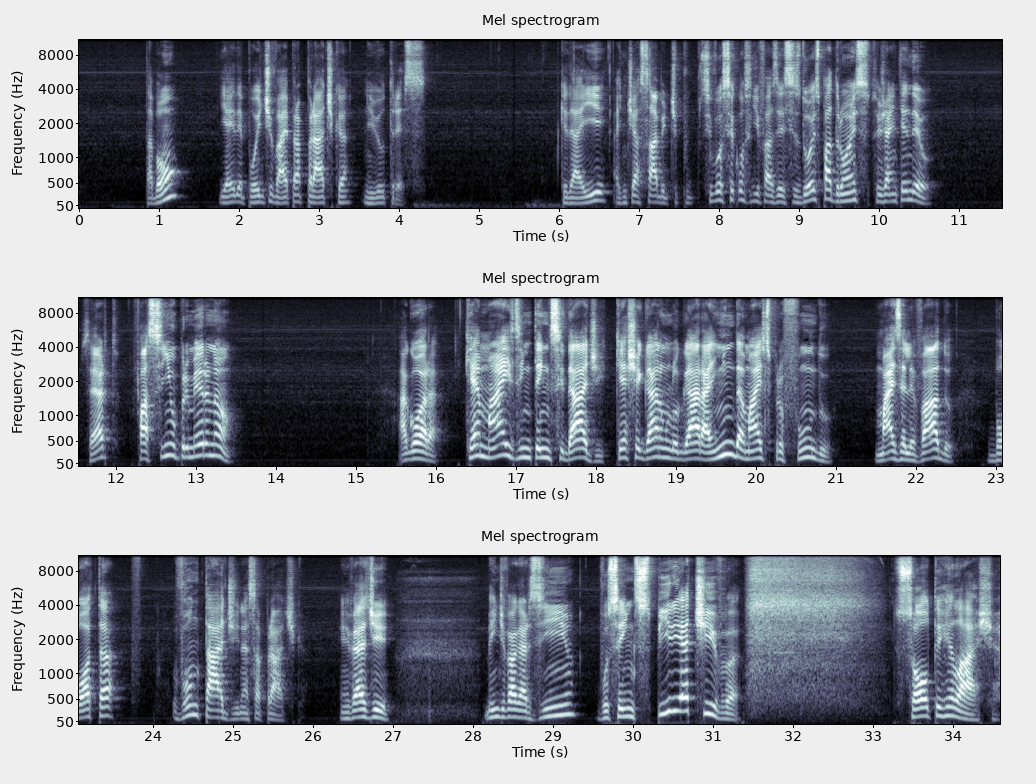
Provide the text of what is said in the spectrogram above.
Tá bom? E aí depois a gente vai para a prática nível 3. Porque daí a gente já sabe, tipo, se você conseguir fazer esses dois padrões, você já entendeu. Certo? Facinho o primeiro, não. Agora, quer mais intensidade? Quer chegar num lugar ainda mais profundo, mais elevado? Bota vontade nessa prática. Em vez de bem devagarzinho, você inspira e ativa. Solta e relaxa.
